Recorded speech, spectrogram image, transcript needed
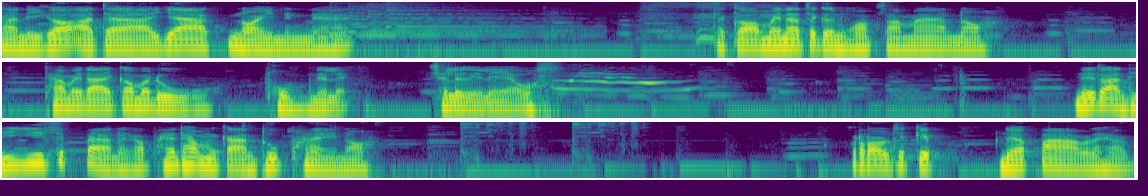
อันนี้ก็อาจจะยากหน่อยหนึ่งนะฮะ แต่ก็ไม่น่าจะเกินความสามารถเนาะ ถ้าไม่ได้ก็มาดูผมนี่แหละ เฉลยแล้ว ในด่านที่ 28 นะครับ ให้ทำการทุบไห่เนาะ เราจะเก็บเนื้อปลามานะครับ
